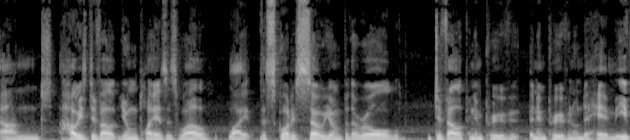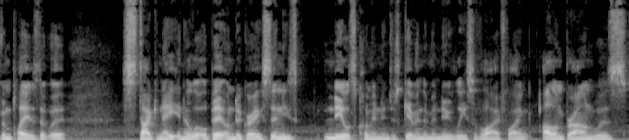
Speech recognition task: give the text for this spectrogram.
and how he's developed young players as well. Like the squad is so young, but they're all developing, improve and improving under him. Even players that were stagnating a little bit under Grayson, he's Neil's coming and just giving them a new lease of life. Like Alan Browne was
